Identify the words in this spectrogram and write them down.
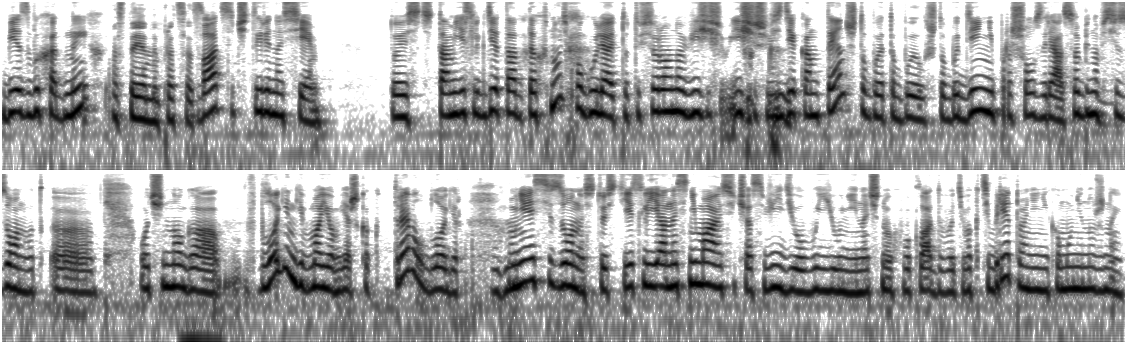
без выходных. Постоянный процесс. 24 на 7. То есть там, если где-то отдохнуть, погулять, то ты все равно ищешь, ищешь везде контент, чтобы это был, чтобы день не прошел зря, особенно в сезон. Вот э, очень много в блогинге в моем, я же как travel блогер, угу. у меня есть сезонность. То есть если я наснимаю сейчас видео в июне и начну их выкладывать в октябре, то они никому не нужны.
